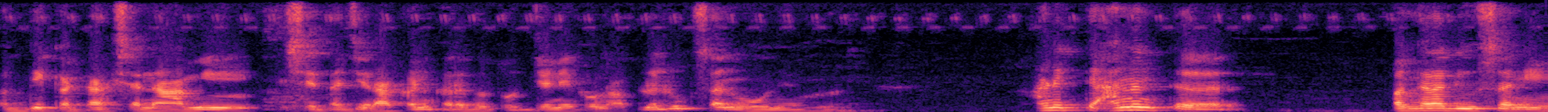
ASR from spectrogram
अगदी कटाक्षानं आम्ही शेताची राखण करत होतो जेणेकरून आपलं नुकसान होऊ नये म्हणून. आणि त्यानंतर पंधरा दिवसांनी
